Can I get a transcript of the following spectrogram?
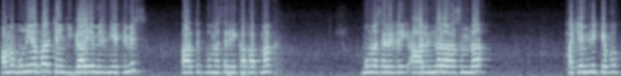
Ama bunu yaparken ki gayemiz, niyetimiz artık bu meseleyi kapatmak, bu meseledeki alimler arasında hakemlik yapıp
